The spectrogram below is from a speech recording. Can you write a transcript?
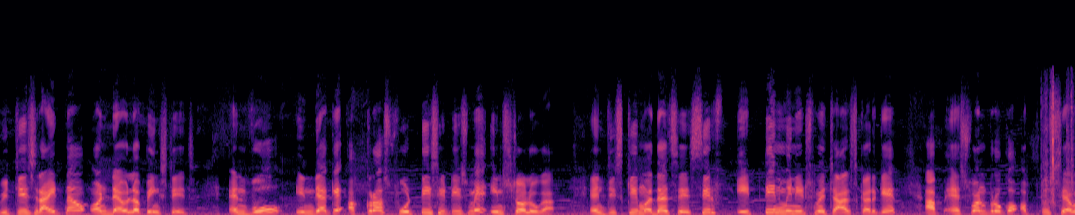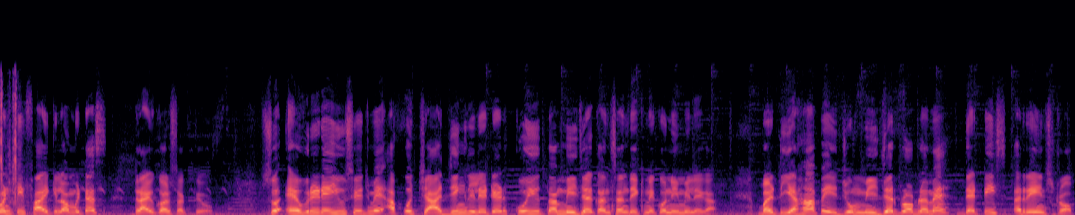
which is right now on developing stage and वो इंडिया के अक्रॉस 40 सिटीज़ में इंस्टॉल होगा। एंड जिसकी मदद से सिर्फ़ 18 मिनट्स में चार्ज करके आप S1 Pro को अप टू 75 किलोमीटर्स ड्राइव कर सकते हो। सो एवरीडे यूसेज में आपको चार्जिंग रिलेटेड कोई उतना मेजर कंसर्न देखने को नहीं मिलेगा। बट यहाँ पे जो मेजर प्रॉब्लम है that is a range drop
